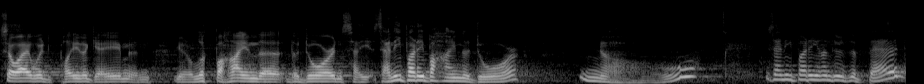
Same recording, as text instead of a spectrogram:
So I would play the game and, you know, look behind the, the door and say, is anybody behind the door? No. Is anybody under the bed?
